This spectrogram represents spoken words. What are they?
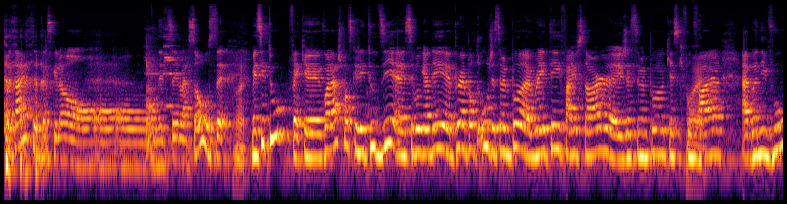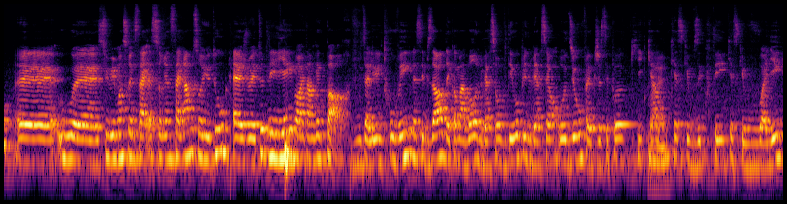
peut-être parce que là on, on, la sauce. Mais c'est tout. Fait que voilà, je pense que j'ai tout dit. Euh, si vous regardez, euh, peu importe où, je sais même pas, euh, rater 5 stars, je sais même pas qu'est-ce qu'il faut Ouais. faire. Abonnez-vous ou suivez-moi sur, Insta- sur Instagram, sur YouTube. Je vais tous les liens vont être en quelque part. Vous allez les trouver. Là, c'est bizarre de comme avoir une version vidéo puis une version audio. Fait que je sais pas qui, quand, Ouais. qu'est-ce que vous écoutez, qu'est-ce que vous voyez.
